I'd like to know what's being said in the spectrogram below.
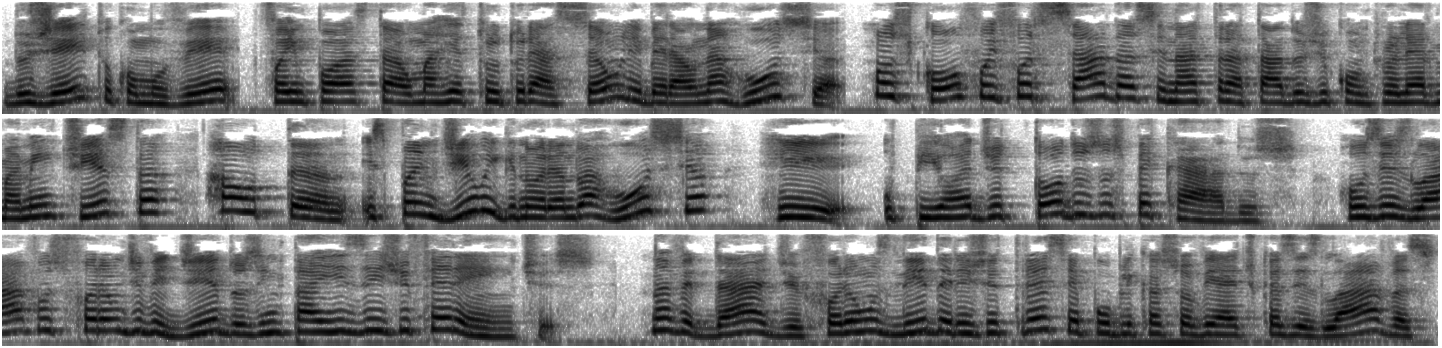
Do jeito como vê, foi imposta uma reestruturação liberal na Rússia, Moscou foi forçada a assinar tratados de controle armamentista, a OTAN expandiu ignorando a Rússia e, o pior de todos os pecados, os eslavos foram divididos em países diferentes. Na verdade, foram os líderes de três repúblicas soviéticas eslavas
